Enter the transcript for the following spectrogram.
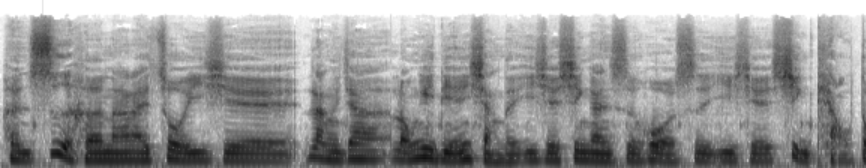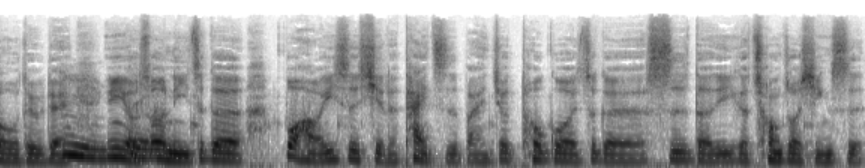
很适合拿来做一些让人家容易联想的一些性暗示或者是一些性挑逗，对不对？嗯。因为有时候你这个不好意思写的太直白，就透过这个诗的一个创作形式，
